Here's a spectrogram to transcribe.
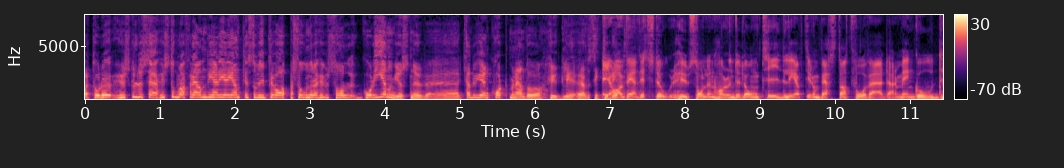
Arturo, hur skulle du säga, hur stora förändringar är det egentligen som vi privatpersoner och hushåll går igenom just nu? Eh, kan du ge en kort men ändå hygglig översiktlig bild? Ja, väldigt stor. Hushållen har under lång tid levt i de bästa av två världar med en god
